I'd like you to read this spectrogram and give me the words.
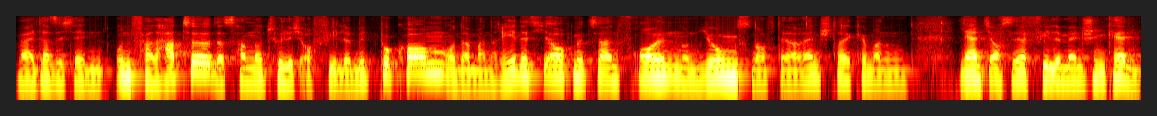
weil dass ich den Unfall hatte, das haben natürlich auch viele mitbekommen oder man redet ja auch mit seinen Freunden und Jungs und auf der Rennstrecke, man lernt ja auch sehr viele Menschen kennen.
